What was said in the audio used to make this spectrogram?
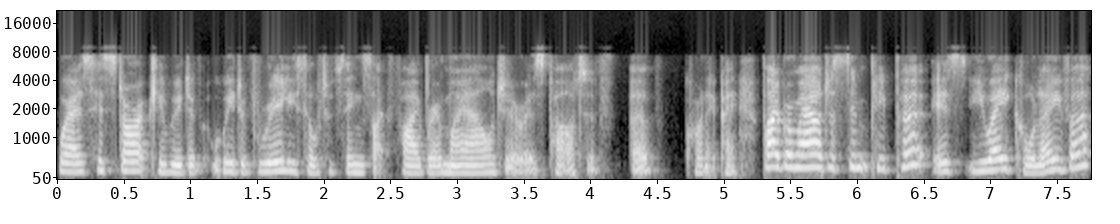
whereas historically we'd have we'd have really thought of things like fibromyalgia as part of, of chronic pain fibromyalgia simply put is you ache all over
